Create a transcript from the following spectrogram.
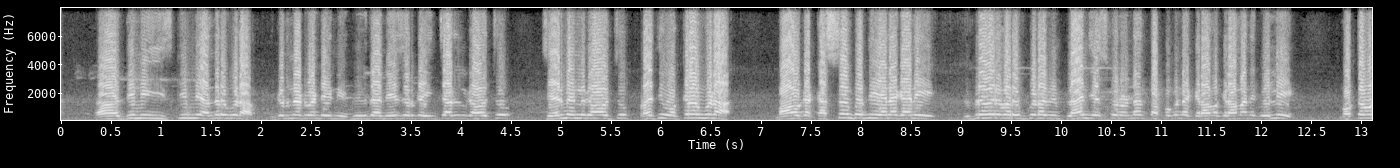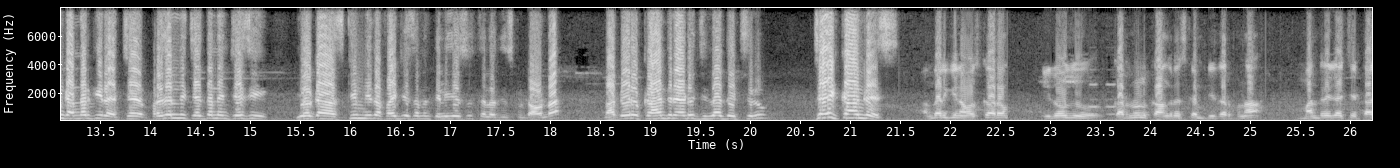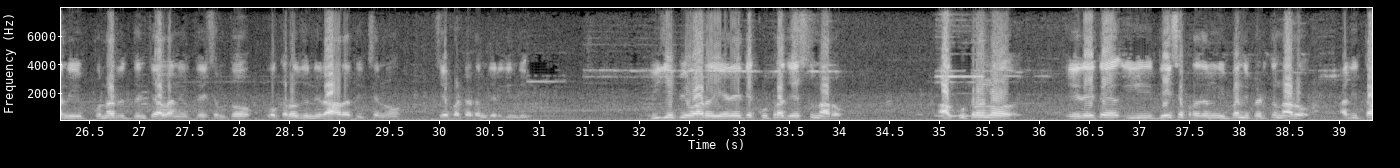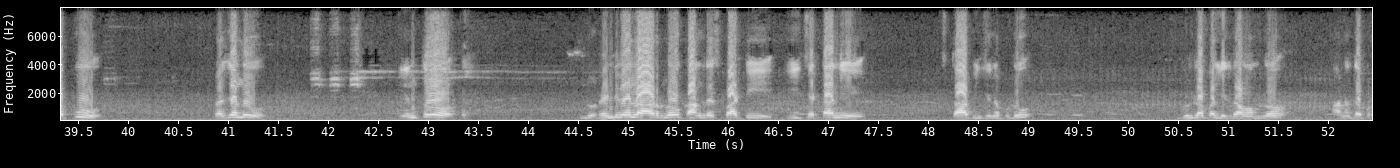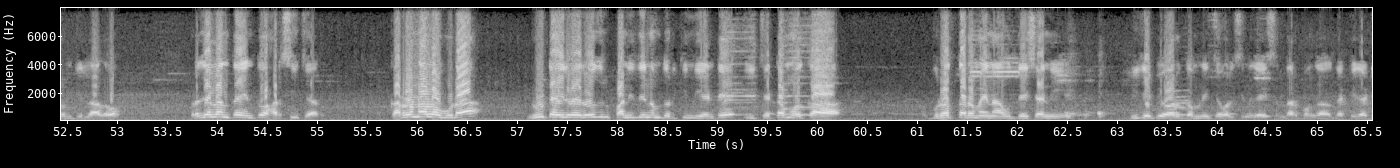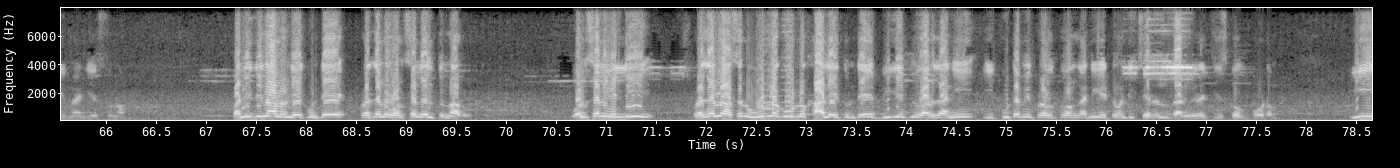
దీన్ని ఈ స్కీమ్ని అందరూ కూడా ఇక్కడ ఉన్నటువంటి వివిధ నియోజకవర్గ ఇన్ఛార్జీలు కావచ్చు చైర్మన్లు కావచ్చు ప్రతి ఒక్కరం కూడా మా ఒక కష్టం కొద్దీ అయినా కానీ ఫిబ్రవరి వరకు కూడా మేము ప్లాన్ చేసుకుని ఉన్నాం తప్పకుండా గ్రామ గ్రామానికి వెళ్ళి మొత్తం అందరికీ ప్రజల్ని చైతన్యం చేసి ఈ యొక్క స్కీమ్ మీద ఫైట్ చేస్తామని తెలియజేస్తూ సెలవు తీసుకుంటా ఉన్నా. నా పేరు క్రాంతి నాయుడు జిల్లా అధ్యక్షులు. జై కాంగ్రెస్! అందరికీ నమస్కారం. ఈరోజు కర్నూలు కాంగ్రెస్ కమిటీ తరఫున మన్రేగా చట్టాన్ని పునరుద్ధరించాలనే ఉద్దేశంతో ఒకరోజు నిరాహార దీక్షను చేపట్టడం జరిగింది. బీజేపీ వారు ఏదైతే కుట్ర చేస్తున్నారో ఆ కుట్రలో ఏదైతే ఈ దేశ ప్రజలను ఇబ్బంది పెడుతున్నారో అది తప్పు. ప్రజలు ఎంతో రెండు వేల ఆరులో కాంగ్రెస్ పార్టీ ఈ చట్టాన్ని స్థాపించినప్పుడు గుండ్లపల్లి గ్రామంలో అనంతపురం జిల్లాలో ప్రజలంతా ఎంతో హర్షించారు. కరోనాలో కూడా నూట ఇరవై రోజులు పనిదినం దొరికింది అంటే ఈ చట్టం ఒక బృహత్తరమైన ఉద్దేశాన్ని బీజేపీ వారు గమనించవలసిందిగా ఈ సందర్భంగా గట్టిగా డిమాండ్ చేస్తున్నాం. పని దినాలు లేకుంటే ప్రజలు వలసలు వెళ్తున్నారు. వలసలు వెళ్ళి ప్రజలు అసలు ఊర్లకు ఊర్లు ఖాళీ అవుతుంటే బీజేపీ వారు కానీ ఈ కూటమి ప్రభుత్వం కానీ ఎటువంటి చర్యలు దాని మీద తీసుకోకపోవడం. ఈ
